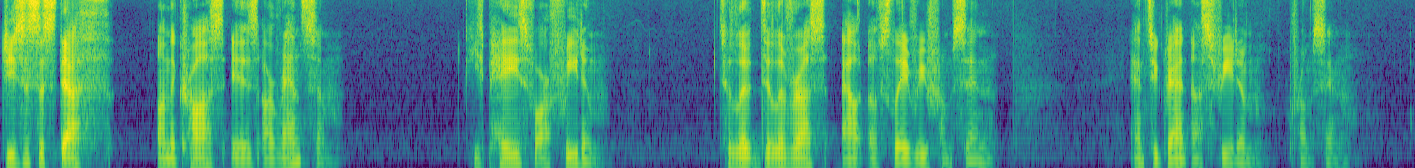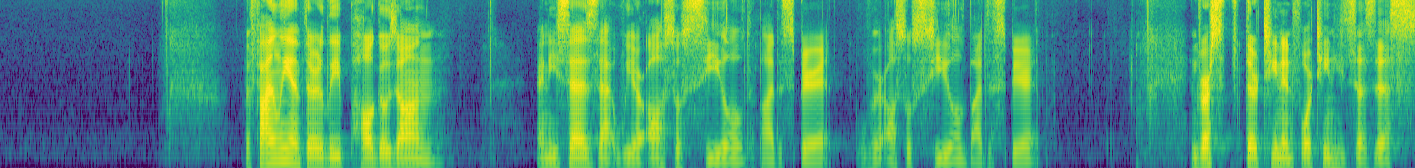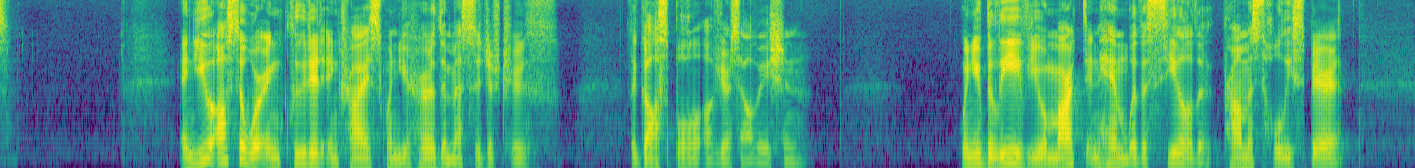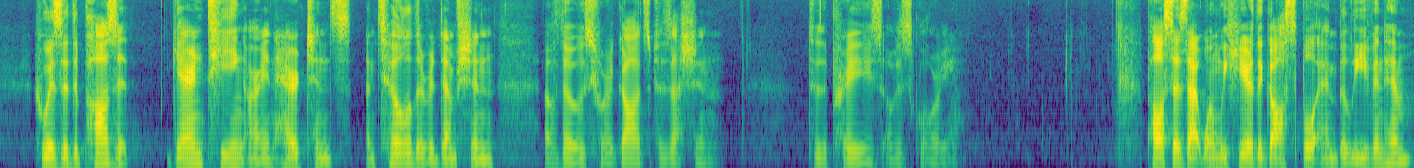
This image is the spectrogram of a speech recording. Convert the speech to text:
Jesus' death on the cross is our ransom. He pays for our freedom to li- deliver us out of slavery from sin and to grant us freedom from sin. But finally and thirdly, Paul goes on and he says that we are also sealed by the Spirit we're also sealed by the Spirit. In verse 13 and 14, he says this And you also were included in Christ when you heard the message of truth, the gospel of your salvation. When you believe, you are marked in him with a seal, the promised Holy Spirit, who is a deposit guaranteeing our inheritance until the redemption of those who are God's possession, to the praise of his glory. Paul says that when we hear the gospel and believe in him,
